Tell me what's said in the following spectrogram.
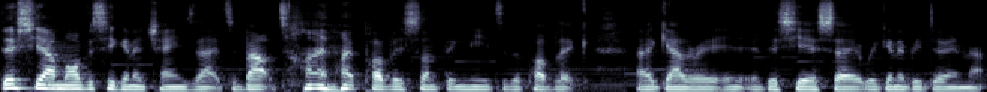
This year, I'm obviously going to change that. It's about time I publish something new to the public uh, gallery this year, so we're going to be doing that.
